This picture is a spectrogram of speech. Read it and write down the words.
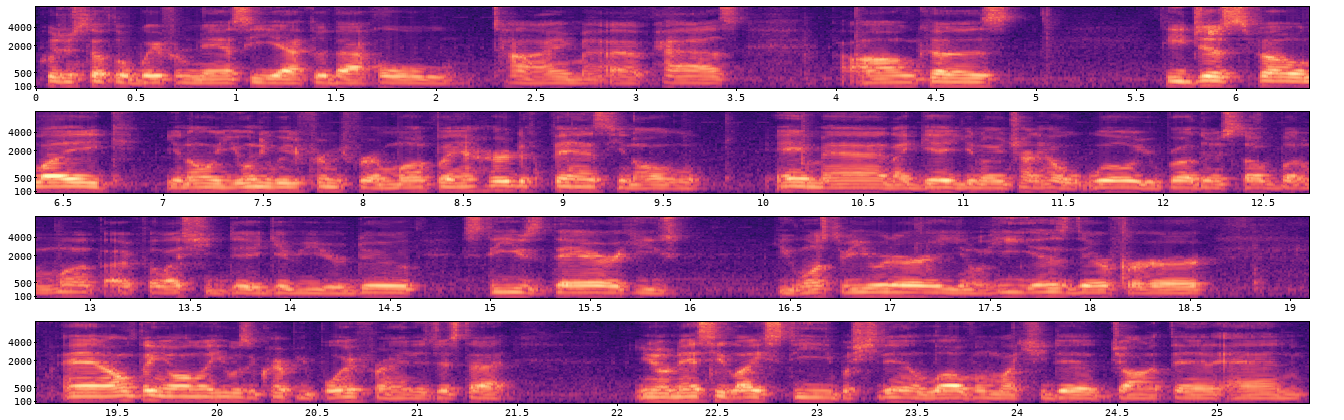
put himself away from Nancy after that whole time uh, passed. Because um, he just felt like, you know, you only waited for me for a month. But in her defense, you know, hey man, I get, you know, you're trying to help Will, your brother and stuff. But a month, I feel like she did give you your due. Steve's there. He's He wants to be with her. You know, he is there for her. And I don't think y'all know he was a crappy boyfriend. It's just that, you know, Nancy liked Steve, but she didn't love him like she did Jonathan. And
